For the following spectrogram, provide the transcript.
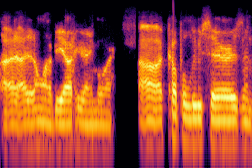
to. I, I don't want to be out here anymore. Uh, a couple loose errors, and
